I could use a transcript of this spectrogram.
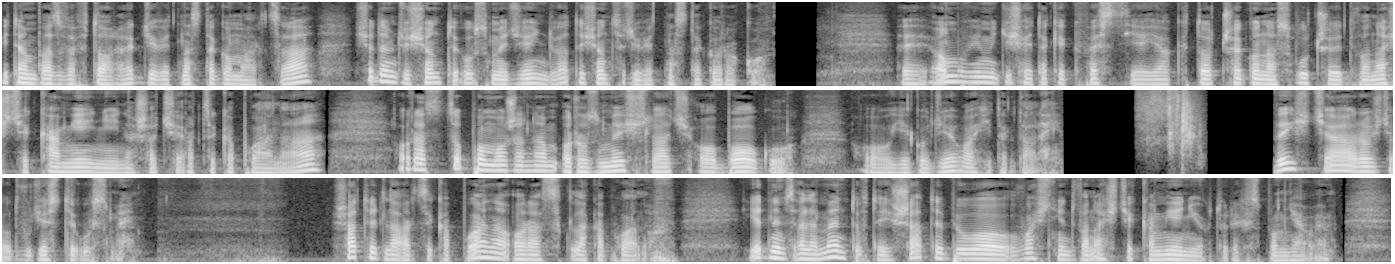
Witam Was we wtorek, 19 marca, 78 dzień 2019 roku. Y, omówimy dzisiaj takie kwestie jak to, czego nas uczy 12 kamieni na szacie arcykapłana oraz co pomoże nam rozmyślać o Bogu, o Jego dziełach itd. Wyjścia, rozdział 28. Szaty dla arcykapłana oraz dla kapłanów. Jednym z elementów tej szaty było właśnie 12 kamieni, o których wspomniałem.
